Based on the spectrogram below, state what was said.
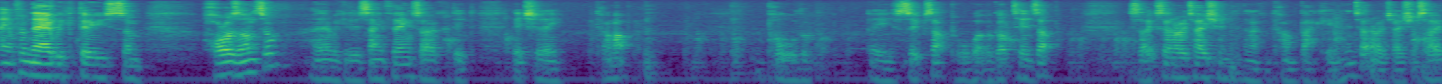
and from there we could do some horizontal, and then we could do the same thing. So I could literally come up, pull the, the soups up, or whatever got tins up, so external rotation, then I can come back in internal rotation. So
